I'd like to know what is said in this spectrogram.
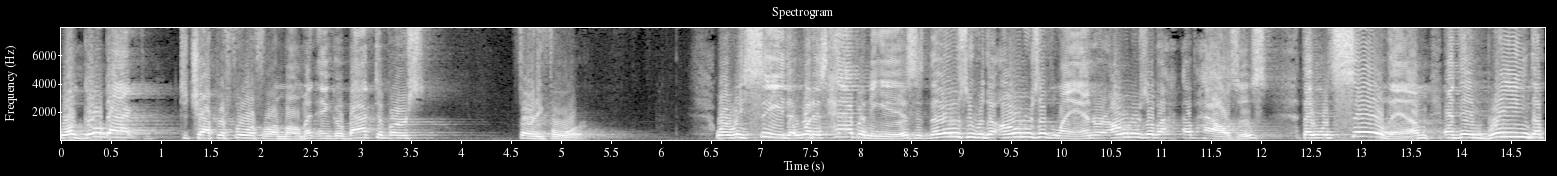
Well, go back to chapter 4 for a moment and go back to verse 34 where we see that what is happening is that those who were the owners of land or owners of, of houses, they would sell them and then bring the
